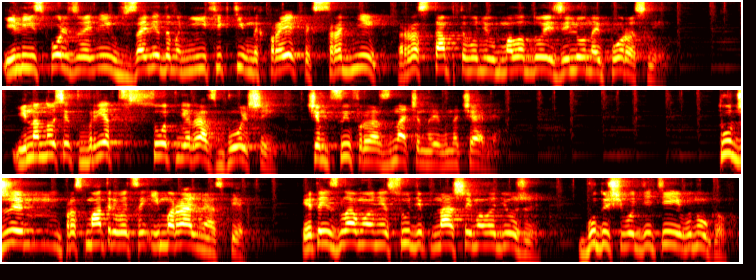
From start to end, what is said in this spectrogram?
или использование их в заведомо неэффективных проектах сродни растаптыванию молодой зеленой поросли и наносит вред в сотни раз больший, чем цифры, означенные в начале. Тут же просматривается и моральный аспект. Это изламывание судеб нашей молодежи, будущего детей и внуков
